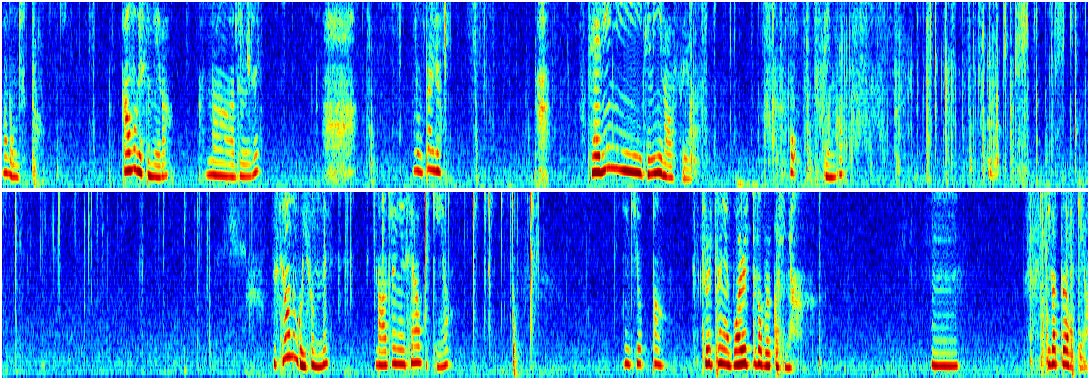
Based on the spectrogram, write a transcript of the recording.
아 너무 좋다. 까보겠습니다. 하나 둘 셋. 너무 떨려. 재민이 재민이 나왔어요. 어, 두 개인가? 세우는 거 있었네. 나중에 세워볼게요. 음, 귀엽다. 둘 중에 뭘 뜯어볼 것이냐? 음, 이거 뜯어볼게요.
